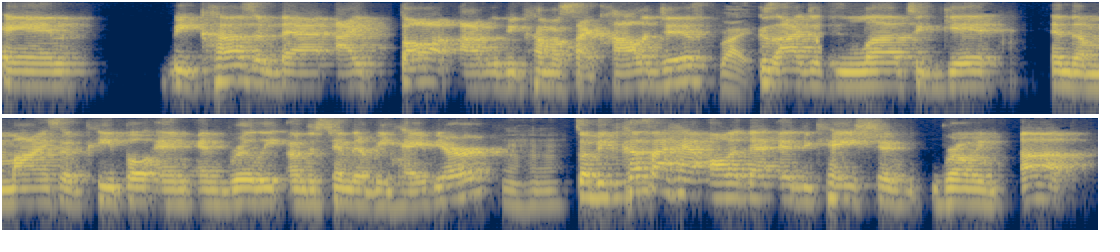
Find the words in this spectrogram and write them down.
And because of that, I thought I would become a psychologist. Right. Because I just love to get in the minds of people and, and really understand their behavior. Mm-hmm. So because I had all of that education growing up,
